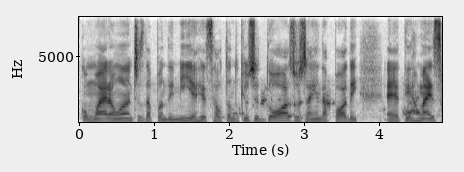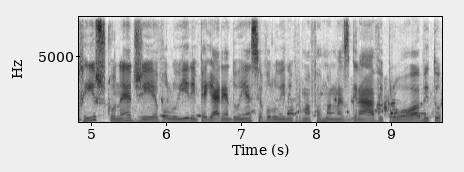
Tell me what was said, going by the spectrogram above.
como eram antes da pandemia, ressaltando que os idosos ainda podem é, ter mais risco né, de evoluírem, pegarem a doença, evoluírem para uma forma mais grave, para o óbito.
